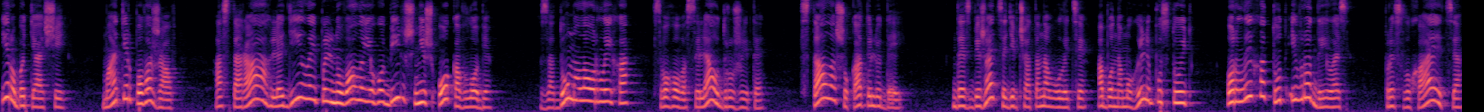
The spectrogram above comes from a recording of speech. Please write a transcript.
і роботящий. Матір поважав, а стара гляділа й пильнувала його більш, ніж ока в лобі. Задумала Орлиха свого Василя одружити, стала шукати людей. Де збіжаться дівчата на вулиці або на могилі пустують, Орлиха тут і вродилась, прислухається,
